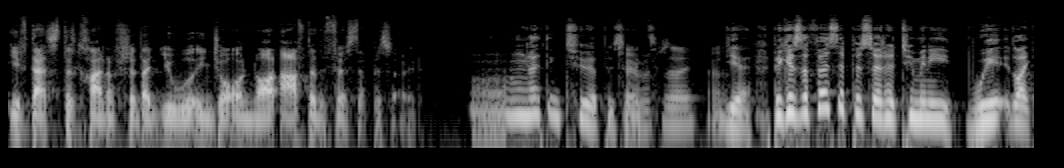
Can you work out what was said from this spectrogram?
if that's the kind of show that you will enjoy or not after the first episode. Mm, I think two Two episodes. episode? Oh. Yeah, because the first episode had too many weird, like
